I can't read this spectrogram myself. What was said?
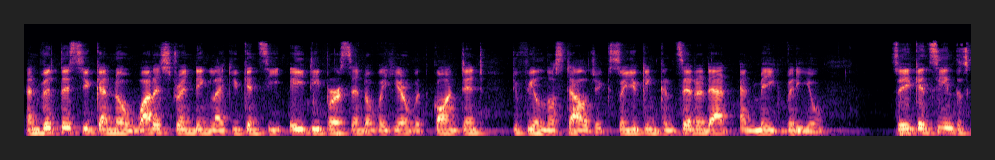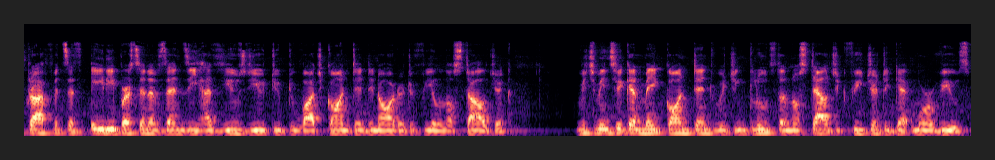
And with this you can know what is trending like you can see 80% over here with content to feel nostalgic. So you can consider that and make video. So you can see in this graph it says 80% of Gen Z has used YouTube to watch content in order to feel nostalgic. Which means you can make content which includes the nostalgic feature to get more views.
